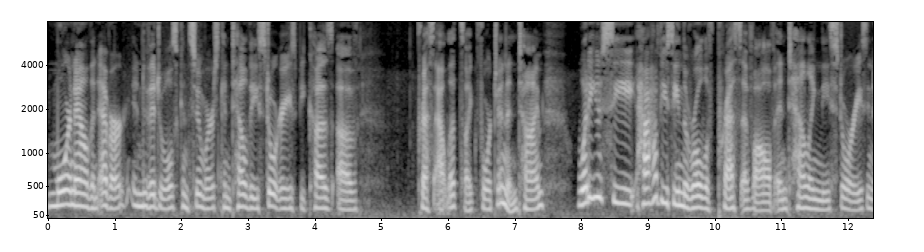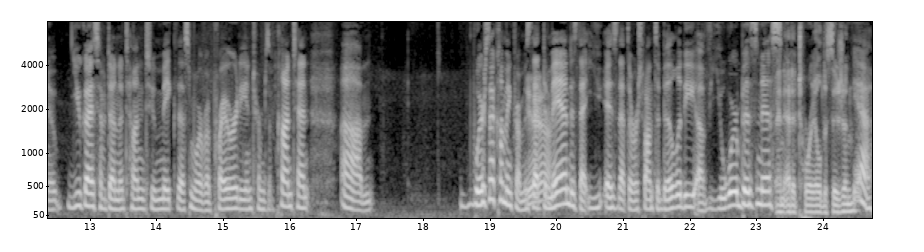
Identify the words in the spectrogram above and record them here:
more now than ever, individuals, consumers can tell these stories because of press outlets like Fortune and Time what do you see? How have you seen the role of press evolve in telling these stories? You know, you guys have done a ton to make this more of a priority in terms of content. Um, where's that coming from? Is yeah. that demand? Is that is that the responsibility of your business? An editorial decision? Yeah.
